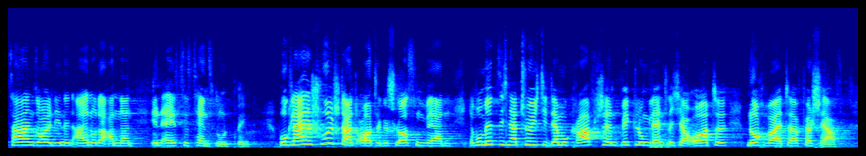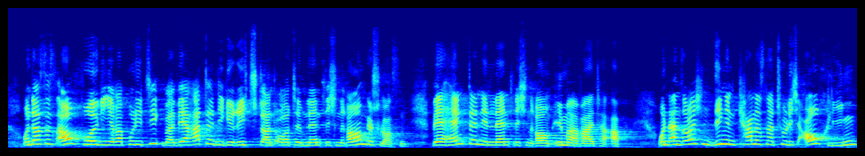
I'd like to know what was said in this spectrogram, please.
zahlen sollen, die den einen oder anderen in Existenznot bringen. wo kleine Schulstandorte geschlossen werden, womit sich natürlich die demografische Entwicklung ländlicher Orte noch weiter verschärft. Und das ist auch Folge Ihrer Politik. Weil wer hat denn die Gerichtsstandorte im ländlichen Raum geschlossen? Wer hängt denn den ländlichen Raum immer weiter ab? Und an solchen Dingen kann es natürlich auch liegen,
